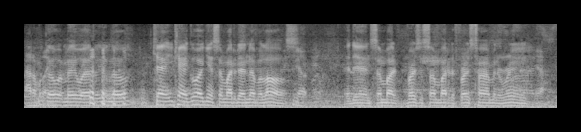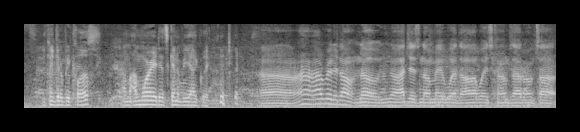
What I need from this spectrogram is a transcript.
I don't. I'm gonna go with Mayweather. You know, can't you can't go against somebody that never lost. Yep. And then somebody versus somebody the first time in the ring. Yeah. You think it'll be close? I'm, I'm worried it's going to be ugly. uh, I, I really don't know. You know, I just know Mayweather always comes out on top.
